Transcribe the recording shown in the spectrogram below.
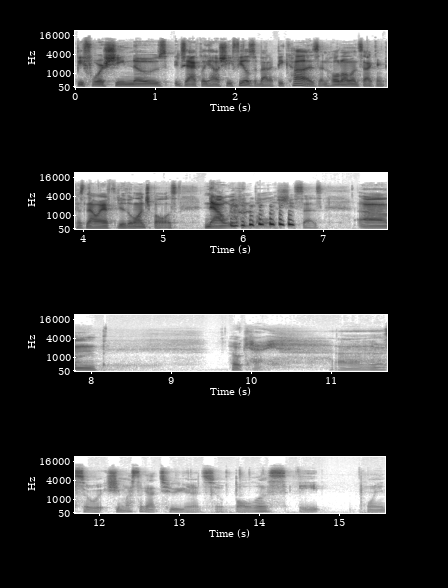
before she knows exactly how she feels about it. Because, and hold on one second, because now I have to do the lunch bolus. Now we can bolus, she says. Um, okay. Uh, so she must have got two units. So bolus 8.5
